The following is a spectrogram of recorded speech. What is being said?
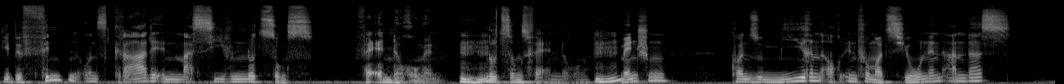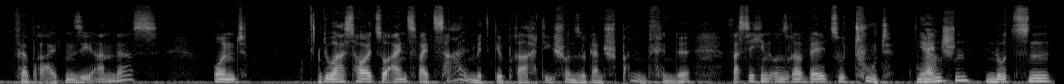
wir befinden uns gerade in massiven Nutzungsveränderungen. Mhm. Nutzungsveränderungen. Mhm. Menschen konsumieren auch Informationen anders, verbreiten sie anders. Und du hast heute so ein, zwei Zahlen mitgebracht, die ich schon so ganz spannend finde, was sich in unserer Welt so tut. Ja. Menschen nutzen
